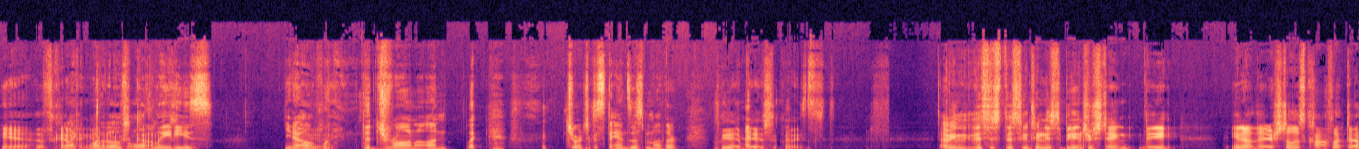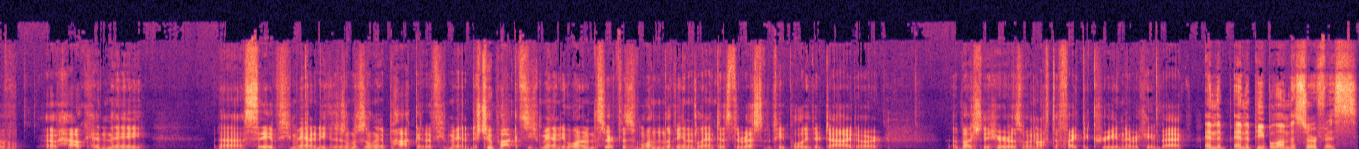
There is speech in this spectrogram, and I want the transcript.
Yeah, that's kind like of thing. one of those old comics. ladies, you know, the drawn on, like George Costanza's mother. Yeah, basically. I mean, this is this continues to be interesting. They, you know, there's still this conflict of of how can they uh, save humanity because there's only a pocket of humanity. There's two pockets of humanity, one on the surface and one living in Atlantis. The rest of the people either died or a bunch of the heroes went off to fight the Kree and never came back. And the and the people on the surface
